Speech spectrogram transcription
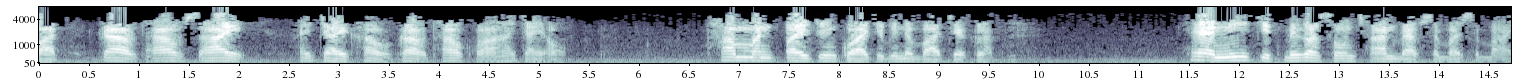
บัตก้าวเท้าซ้ายให้ใจเข้าก้าวเท้าขวาให้ใจออก ทำมันไปจนกว่าจะบินาบาตจะกลับ แค่นี้จิตมันก็ทรงฌานแบบสบาย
